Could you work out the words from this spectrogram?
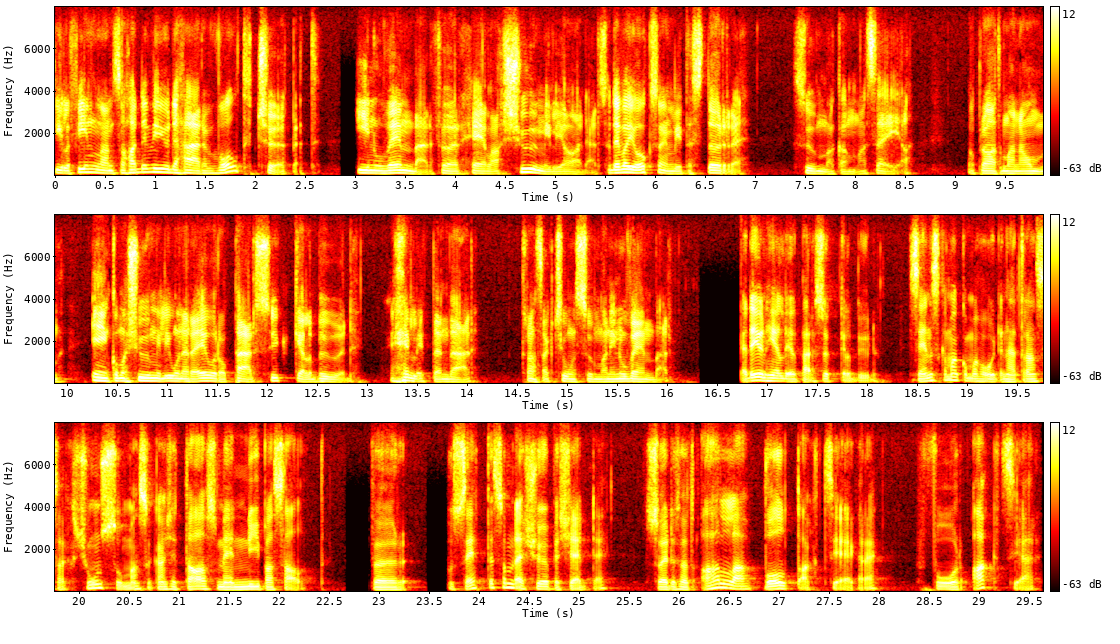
till Finland så hade vi ju det här voltköpet i november för hela 7 miljarder. Så det var ju också en lite större summa kan man säga. Då pratar man om 1,7 miljoner euro per cykelbud enligt den där transaktionssumman i november. Ja, det är ju en hel del per cykelbud. Sen ska man komma ihåg den här transaktionssumman som kanske tas med en nypa salt. För på sättet som det här köpet skedde så är det så att alla Volt-aktieägare får aktier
